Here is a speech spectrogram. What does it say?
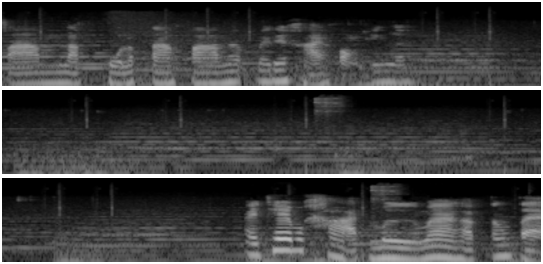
ฟาร์มหลับหูหลับตาฟาร์มแล้วไม่ได้ขายของทิ้งเลยไอเทมขาดมือมากครับตั้งแต่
